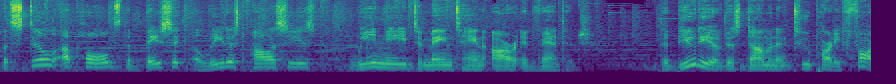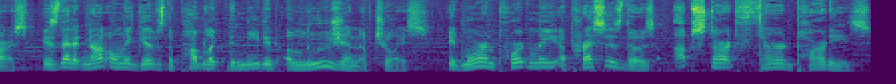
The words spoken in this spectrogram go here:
but still upholds the basic elitist policies we need to maintain our advantage. The beauty of this dominant two party farce is that it not only gives the public the needed illusion of choice, it more importantly oppresses those upstart third parties.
